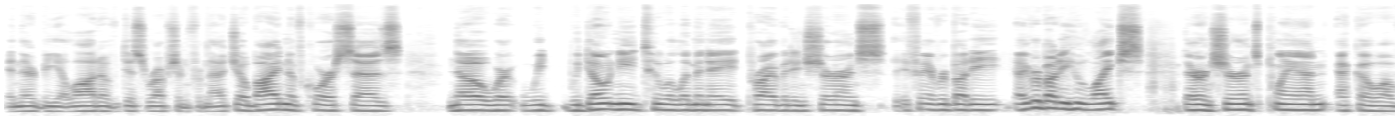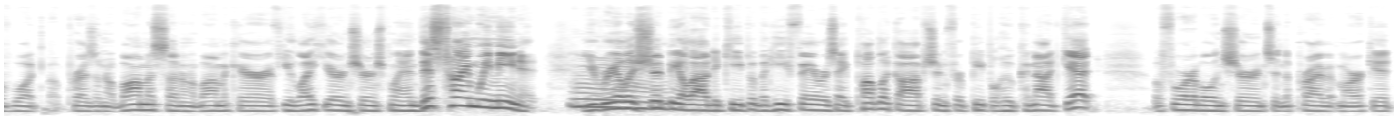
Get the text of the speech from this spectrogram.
and there'd be a lot of disruption from that. Joe Biden, of course, says no, we we don't need to eliminate private insurance. If everybody everybody who likes their insurance plan, echo of what President Obama said on Obamacare, if you like your insurance plan, this time we mean it. Mm. You really should be allowed to keep it. But he favors a public option for people who cannot get affordable insurance in the private market,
